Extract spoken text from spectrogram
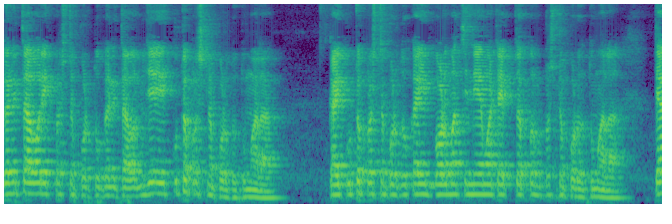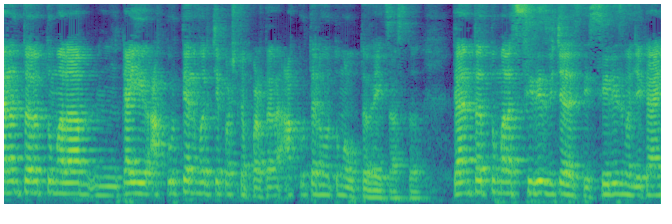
गणितावर एक प्रश्न पडतो गणितावर. म्हणजे कुठं प्रश्न पडतो तुम्हाला? काही कुठं प्रश्न पडतो काही बॉडमाचे नियमा टाईपचा पण प्रश्न पडतो तुम्हाला. त्यानंतर तुम्हाला काही आकृत्यांवरचे प्रश्न पडतात आकृत्यांवर तुम्हाला उत्तर द्यायचं असतं. त्यानंतर तुम्हाला सिरीज विचारली असते. सिरीज म्हणजे काय?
